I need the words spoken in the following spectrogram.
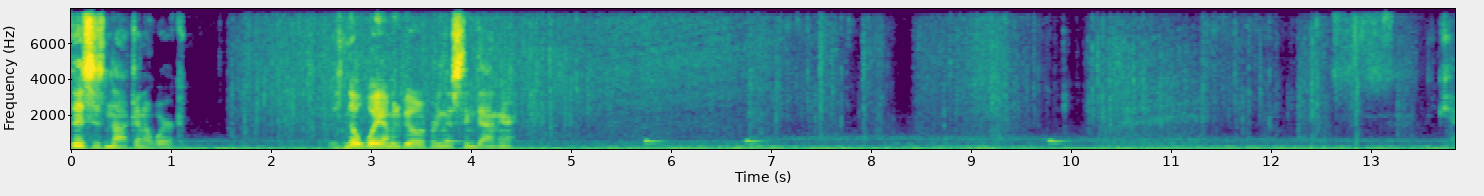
This is not going to work. There's no way I'm going to be able to bring this thing down here. Okay.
